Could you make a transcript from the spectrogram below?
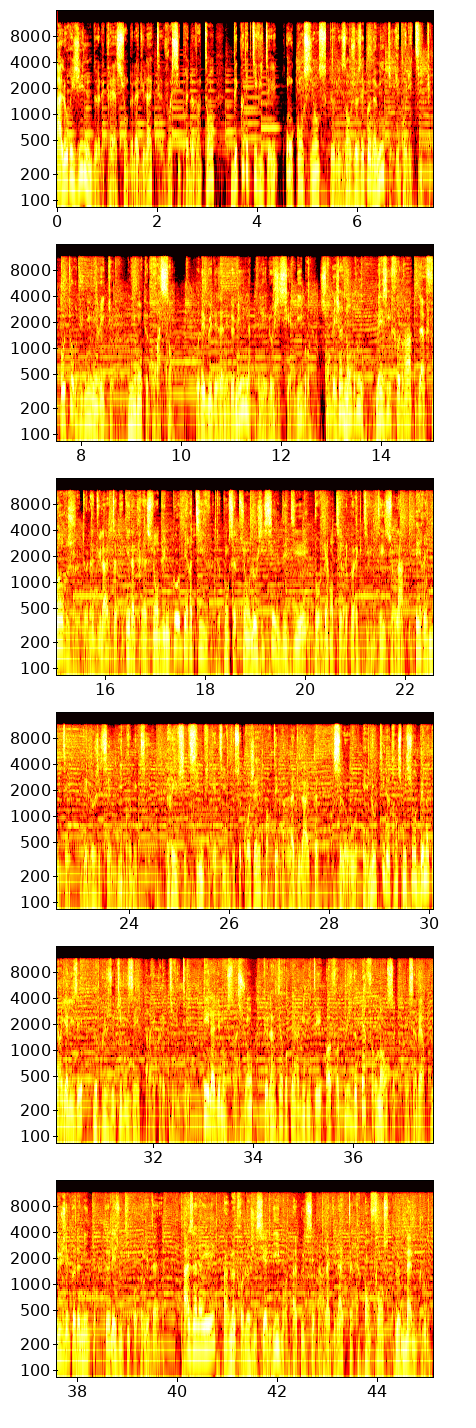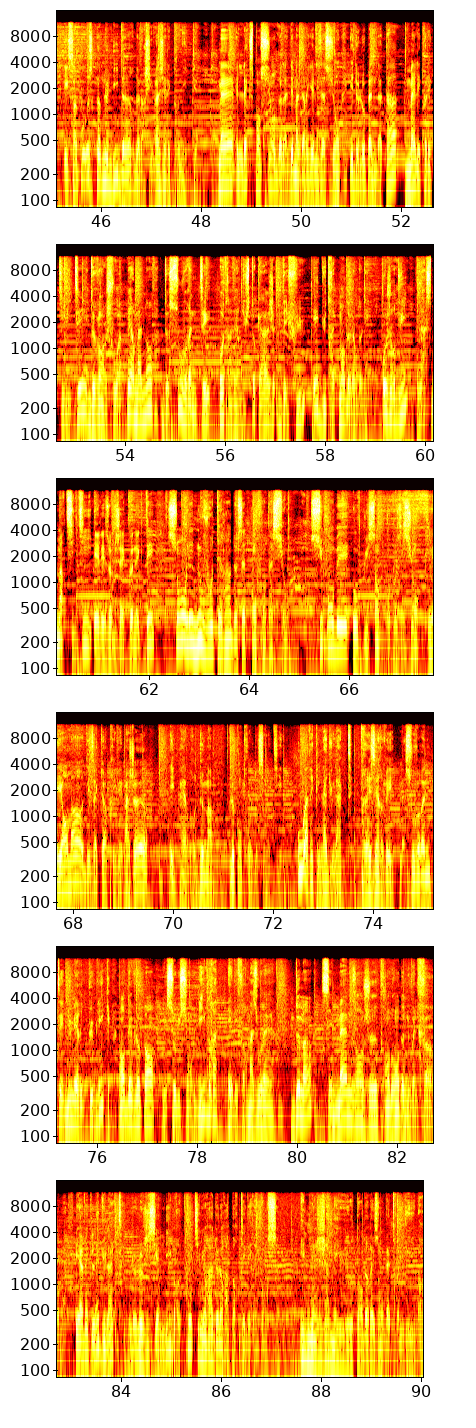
À l'origine de la création de l'Adulact, voici près de 20 ans, des collectivités ont conscience que les enjeux économiques et politiques autour du numérique n'iront que croissant. Au début des années 2000, les logiciels libres sont déjà nombreux, mais il faudra la forge de l'Adulact et la création d'une coopérative de conception logicielle dédiée pour garantir les collectivités sur la pérennité des logiciels libres métiers. Réussite significative de ce projet porté par l'Adulact, Slow est l'outil de transmission dématérialisé le plus utilisé par les collectivités et la démonstration que l'interopérabilité offre plus de performance et s'avère plus économique que les outils propriétaires. Azalae, un autre logiciel libre impulsé par l'Adulact, enfonce le même clou et s'impose comme le leader de l'archivage électronique. Mais l'expansion de la dématérialisation et de l'open data met les collectivités devant un choix permanent de souveraineté au travers du stockage, des flux et du traitement de leurs données. Aujourd'hui, la Smart City et les objets connectés sont les nouveaux terrains de cette confrontation. Succomber aux puissantes propositions clés en main des acteurs privés majeurs et perdre demain le contrôle de ces métiers. Ou avec l'Adulact, préserver la souveraineté numérique publique en développant les solutions libres et les formats ouverts. Demain, ces mêmes enjeux prendront de nouvelles formes et avec l'Adulact, le logiciel libre continuera de leur apporter des réponses. Il n'y a jamais eu autant de raisons d'être libre.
